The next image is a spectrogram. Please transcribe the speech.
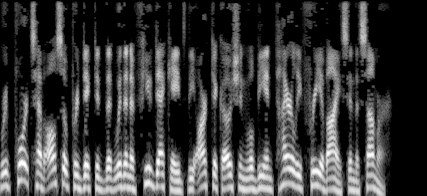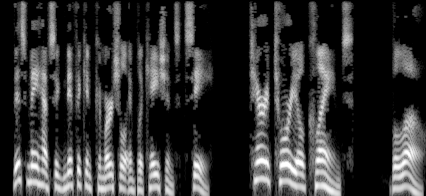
Reports have also predicted that within a few decades the Arctic Ocean will be entirely free of ice in the summer. This may have significant commercial implications, see territorial claims below.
